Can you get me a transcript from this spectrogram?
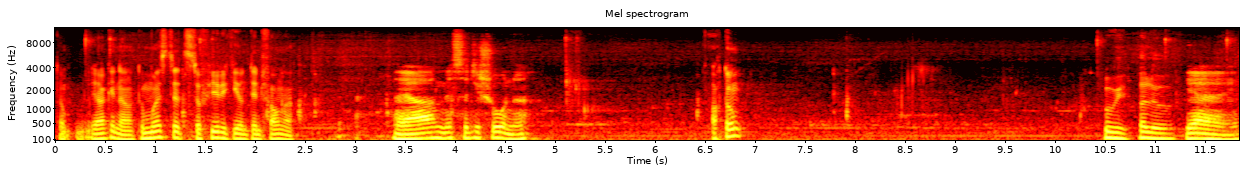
Du, ja, genau. Du musst jetzt zur Viere gehen und den fangen. Ja, müsste die schon, ne? Achtung! Ui, hallo. Yay.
